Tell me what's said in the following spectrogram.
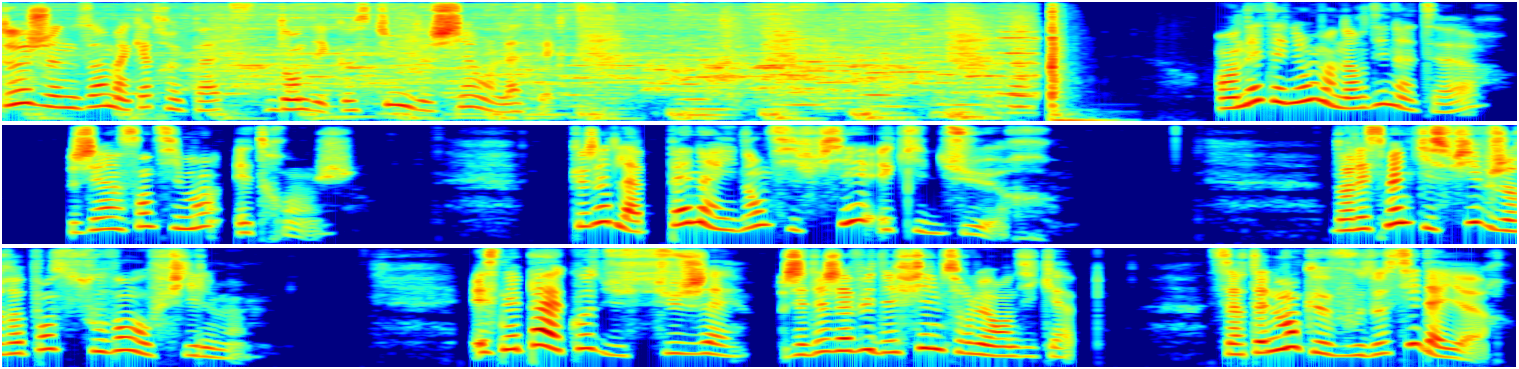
deux jeunes hommes à quatre pattes dans des costumes de chien en latex. En éteignant mon ordinateur, j'ai un sentiment étrange, que j'ai de la peine à identifier et qui dure. Dans les semaines qui suivent, je repense souvent au film. Et ce n'est pas à cause du sujet. J'ai déjà vu des films sur le handicap. Certainement que vous aussi d'ailleurs.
